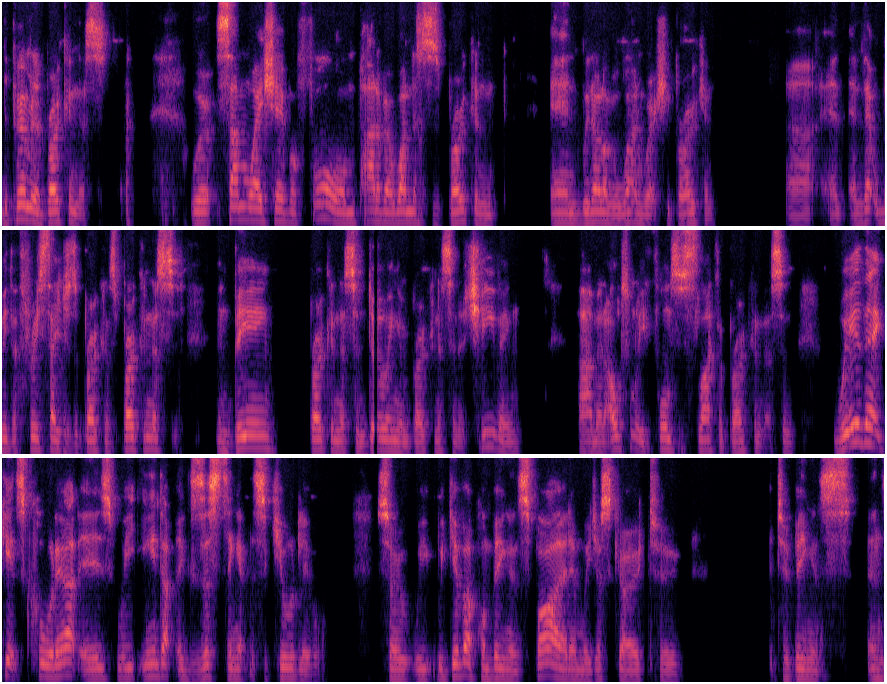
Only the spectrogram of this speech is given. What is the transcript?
the pyramid of brokenness. where some way, shape, or form, part of our oneness is broken, and we're no longer one. We're actually broken, uh, and and that will be the three stages of brokenness: brokenness in being, brokenness in doing, and brokenness in achieving, um, and ultimately forms this life of brokenness. And where that gets caught out is we end up existing at the secured level. So we we give up on being inspired, and we just go to to being in, in,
